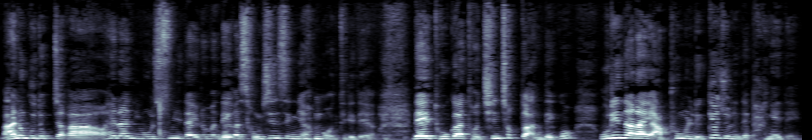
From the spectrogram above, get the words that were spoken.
많은 구독자가 헤라님 옳습니다. 이러면 내가 정신승리하면 어떻게 돼요? 내 도가 더 진척도 안 되고 우리나라의 아픔을 느껴주는데 방해돼.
